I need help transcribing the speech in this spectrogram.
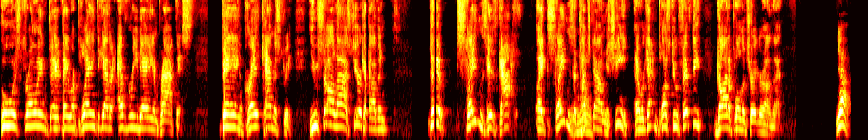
who was throwing, they were playing together every day in practice. Bang, great chemistry. You saw last year, Kevin, dude, Slayton's his guy. Like, Slayton's a mm-hmm. touchdown machine, and we're getting plus 250. Got to pull the trigger on that. Yeah,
